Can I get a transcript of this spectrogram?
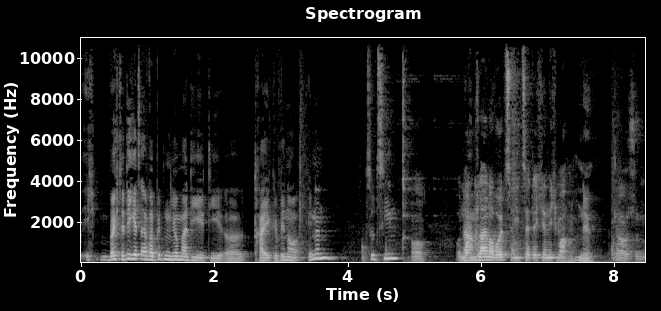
ich möchte dich jetzt einfach bitten, hier mal die, die äh, drei GewinnerInnen zu ziehen. Ja. Und Namen. noch kleiner wolltest du die Zettelchen nicht machen. Nö. Ja, ist in,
